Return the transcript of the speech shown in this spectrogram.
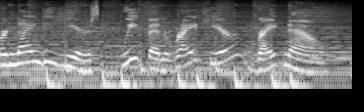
For 90 years, we've been right here, right now.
